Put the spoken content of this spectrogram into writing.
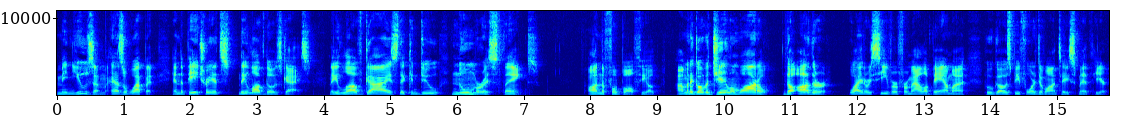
I mean, use him as a weapon. And the Patriots, they love those guys. They love guys that can do numerous things on the football field. I'm going to go with Jalen Waddle, the other wide receiver from Alabama who goes before DeVonta Smith here.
